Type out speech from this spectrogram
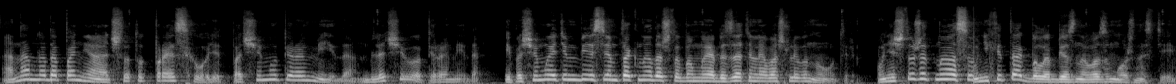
А нам надо понять, что тут происходит. Почему пирамида? Для чего пирамида? И почему этим бесям так надо, чтобы мы обязательно вошли внутрь? Уничтожить нас у них и так было бездна возможностей.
